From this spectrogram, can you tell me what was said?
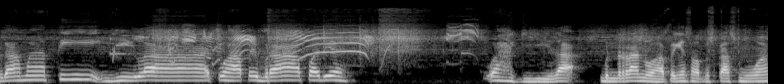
nggak mati. Gila, itu HP berapa dia? Wah, gila. Beneran loh HP-nya 100k semua.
